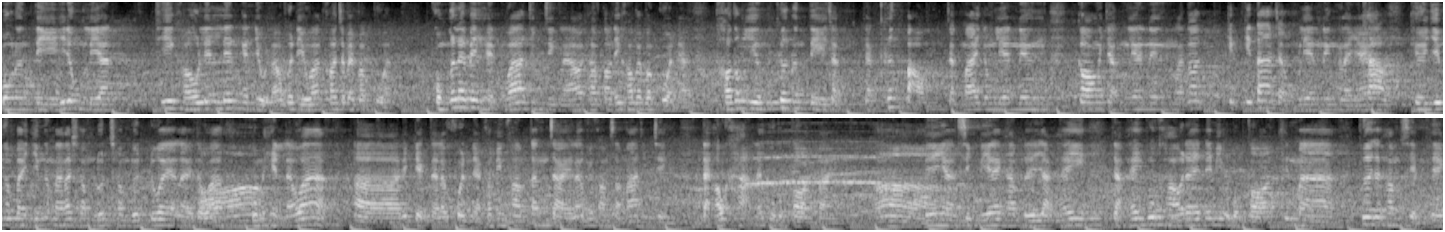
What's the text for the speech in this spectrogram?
วงดนตรีที่โรงเรียนที่เขาเล่นเล่นๆกันอยู่แล้วพอดีว่าเขาจะไปประกวด ผมก็เลยไปเห็นว่าจริง ๆ แล้วครับ ตอนที่เขาไปประกวดเนี่ยเขาต้องยืมเครื่องดนตรีจากจากเครื่องเป่า จากไม้โรงเรียนหนึ่งกลองจากโรงเรียนหนึ่งแล้วก็กีตาร์จากโรงเรียนหนึ่งอะไรเงี้ยครับคือยืมกันไปยืมกันมาก็ชำรุดชำรุดด้วยอะไรแต่ว่า อ๋อ ผมเห็นแล้วว่าเอ่อเด็กๆแต่ละคนเนี่ยเขามีความตั้งใจแล้วมีความสามารถจริง ๆ แต่เขาขาดเรื่องอุปกรณ์ไป อ่านี่ไงสิ่งนี้นะครับเลยอยากให้อยากให้พวกเขาได้ได้มีอุปกรณ์ขึ้นมา เพื่อจะทำเสียงเพลง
